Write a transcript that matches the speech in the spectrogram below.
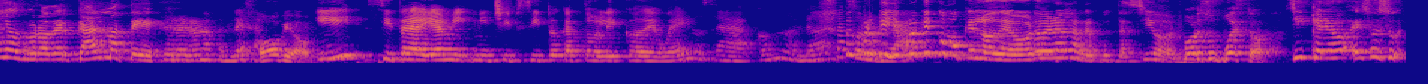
años, brother, cálmate. pero era una pendeja. Obvio. Y sí traía mi, mi chipcito católico de, güey, o sea, ¿cómo no Pues porque yo creo que como que lo de oro era la reputación. Por supuesto. Sí, creo, eso es.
